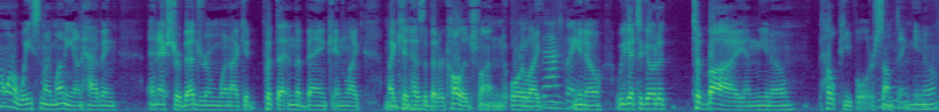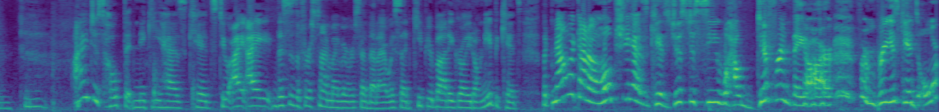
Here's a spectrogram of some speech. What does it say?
I don't want to waste my money on having an extra bedroom when I could put that in the bank and like my kid mm-hmm. has a better college fund or like you know we get to go to to buy and you know help people or something, mm-hmm. you know. Mm-hmm. I just hope that Nikki has kids too. I, I this is the first time I've ever said that. I always said, "Keep your body, girl. You don't need the kids." But now I gotta hope she has kids just to see how different they are from Brie's kids, or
